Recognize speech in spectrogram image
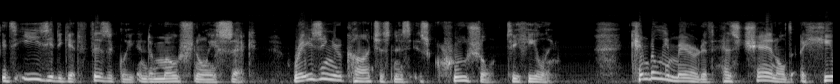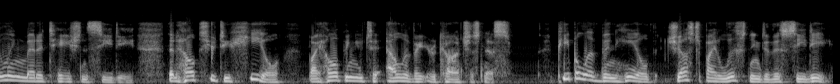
it's easy to get physically and emotionally sick. Raising your consciousness is crucial to healing. Kimberly Meredith has channeled a healing meditation CD that helps you to heal by helping you to elevate your consciousness. People have been healed just by listening to this CD,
